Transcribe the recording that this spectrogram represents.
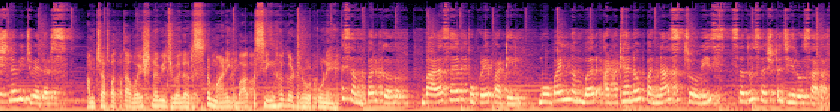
Vaishnavi jewellers. आमचा पत्ता Vaishnavi jewellers माणिक बाग सिंहगड रोड पुणे. संपर्क बाळासाहेब पुकळे पाटील. मोबाईल नंबर अठ्ठ्याण्णव पन्नास चोवीस सदुसष्ट झिरो सात.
